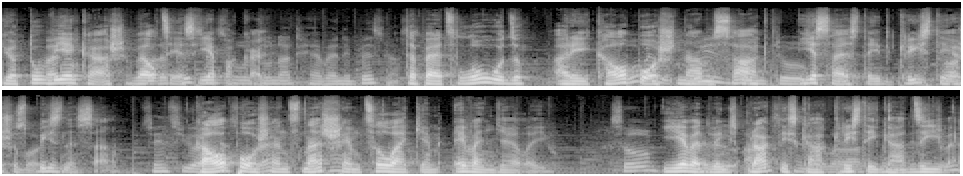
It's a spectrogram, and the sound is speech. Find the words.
Jo tu vienkārši velcies iepakaļ. Tāpēc lūdzu arī kalpošanām sākt iesaistīt kristiešus biznesā. Kalpošanas nes šiem cilvēkiem evaņģēliju. Ieved viņus praktiskā kristīgā dzīvē,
